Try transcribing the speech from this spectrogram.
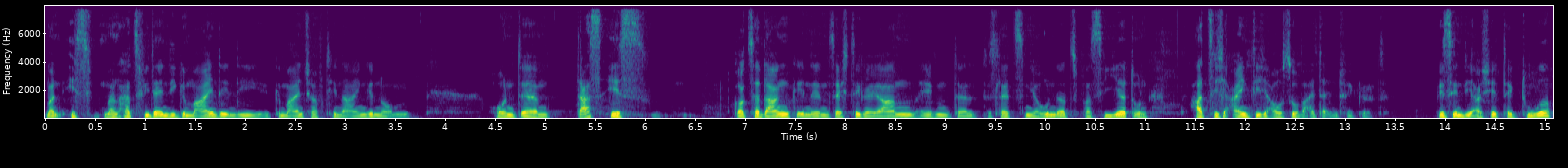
man ist, man hat es wieder in die Gemeinde, in die Gemeinschaft hineingenommen. Und ähm, das ist Gott sei Dank in den 60er Jahren eben der, des letzten Jahrhunderts passiert und hat sich eigentlich auch so weiterentwickelt. Bis in die Architektur,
